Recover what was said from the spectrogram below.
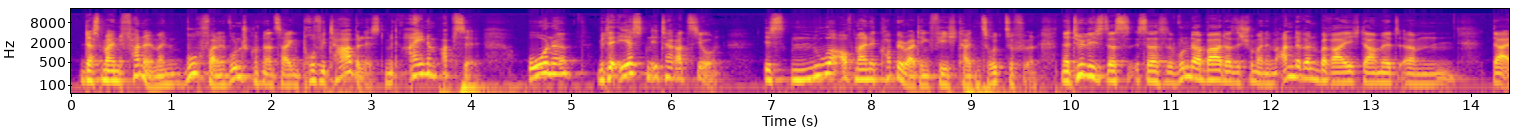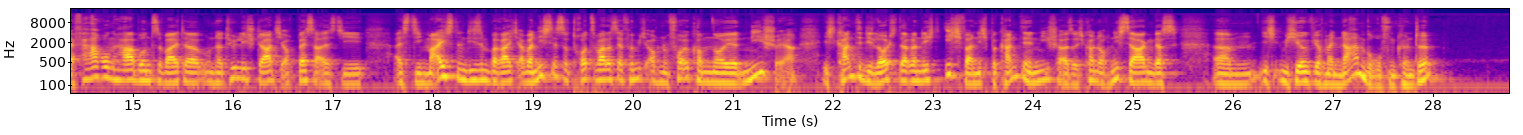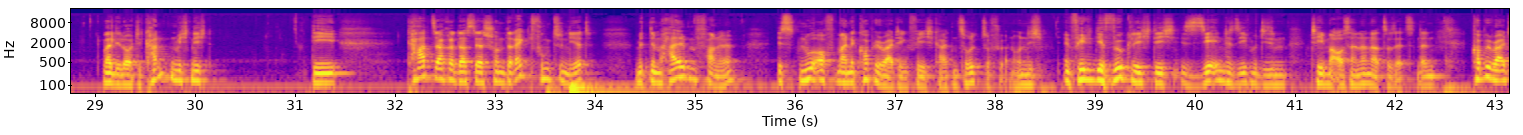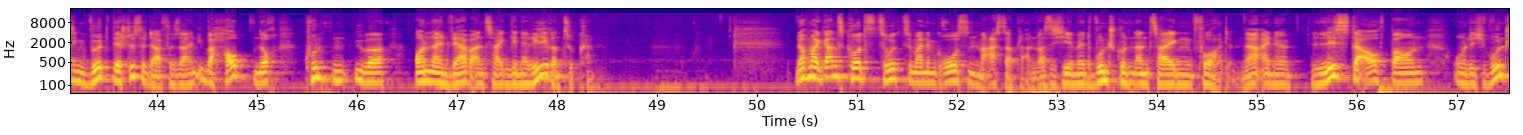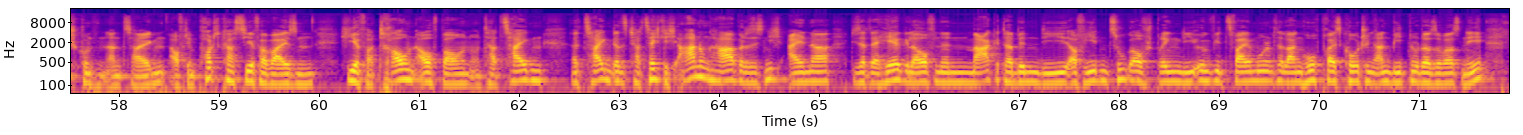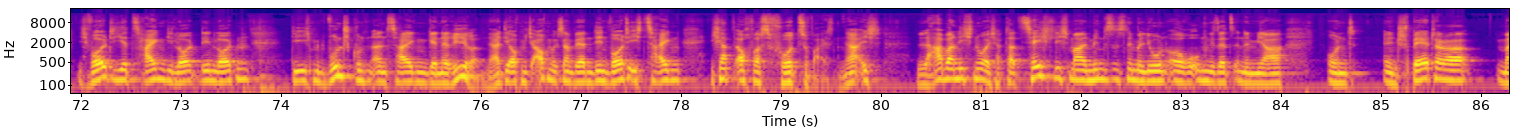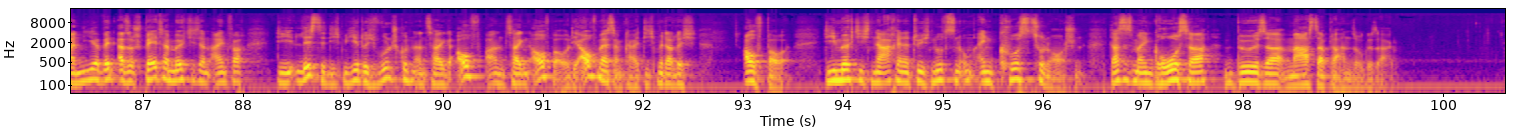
dass mein Funnel, mein Buchfunnel, Wunschkundenanzeigen profitabel ist mit einem Upsell, ohne, mit der ersten Iteration, ist nur auf meine Copywriting-Fähigkeiten zurückzuführen. Natürlich ist das, ist das wunderbar, dass ich schon mal in einem anderen Bereich damit ähm, da Erfahrung habe und so weiter. Und natürlich starte ich auch besser als die, als die meisten in diesem Bereich. Aber nichtsdestotrotz war das ja für mich auch eine vollkommen neue Nische. Ja? Ich kannte die Leute darin nicht. Ich war nicht bekannt in der Nische. Also ich konnte auch nicht sagen, dass ähm, ich mich irgendwie auf meinen Namen berufen könnte, weil die Leute kannten mich nicht. Die Tatsache, dass das schon direkt funktioniert, mit einem halben Funnel, ist nur auf meine Copywriting-Fähigkeiten zurückzuführen. Und ich empfehle dir wirklich, dich sehr intensiv mit diesem Thema auseinanderzusetzen. Denn Copywriting wird der Schlüssel dafür sein, überhaupt noch Kunden über Online-Werbeanzeigen generieren zu können. Nochmal ganz kurz zurück zu meinem großen Masterplan, was ich hier mit Wunschkundenanzeigen vorhatte. Ja, eine Liste aufbauen und durch Wunschkundenanzeigen auf den Podcast hier verweisen, hier Vertrauen aufbauen und zeigen, äh, zeigen, dass ich tatsächlich Ahnung habe, dass ich nicht einer dieser dahergelaufenen Marketer bin, die auf jeden Zug aufspringen, die irgendwie zwei Monate lang Hochpreis-Coaching anbieten oder sowas. Nee, ich wollte hier zeigen, die Leut den Leuten, die ich mit Wunschkundenanzeigen generiere, ja, die auf mich aufmerksam werden, denen wollte ich zeigen, ich habe auch was vorzuweisen. Ja, ich laber nicht nur, ich habe tatsächlich mal mindestens eine Million Euro umgesetzt in einem Jahr und in späterer Manier, wenn, also später möchte ich dann einfach die Liste, die ich mir hier durch Wunschkundenanzeigen auf, Anzeigen aufbaue, die Aufmerksamkeit, die ich mir dadurch aufbaue, die möchte ich nachher natürlich nutzen, um einen Kurs zu launchen. Das ist mein großer, böser Masterplan, so gesagt.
